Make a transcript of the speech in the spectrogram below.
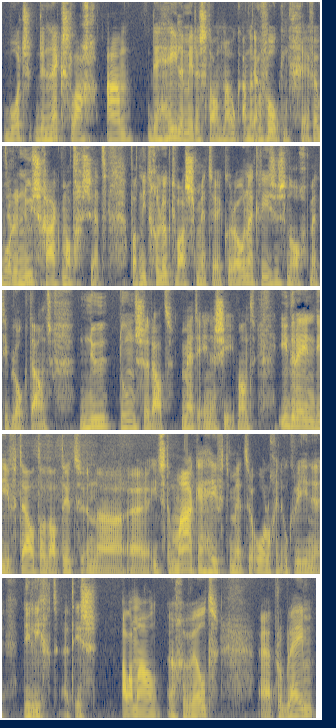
wordt de nekslag aan de hele middenstand, maar ook aan de Ja. bevolking gegeven. Worden nu schaakmat gezet. Wat niet gelukt was met de coronacrisis nog, met die lockdowns. Nu doen ze dat met de energie. Want iedereen die vertelt dat, dit een, uh, uh, iets te maken heeft met de oorlog in Oekraïne, die liegt. Het is allemaal een gewild uh, probleem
